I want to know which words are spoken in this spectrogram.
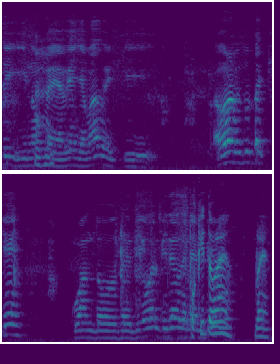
Sí, y no me habían llamado y, y ahora resulta que cuando se dio el video del Poquito, Brian. Brian.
